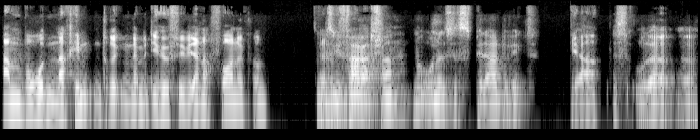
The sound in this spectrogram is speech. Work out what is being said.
am Boden nach hinten drücken, damit die Hüfte wieder nach vorne kommt. Ein bisschen ähm, wie Fahrradfahren, nur ohne dass es Pedal bewegt. Ja, ist oder äh,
